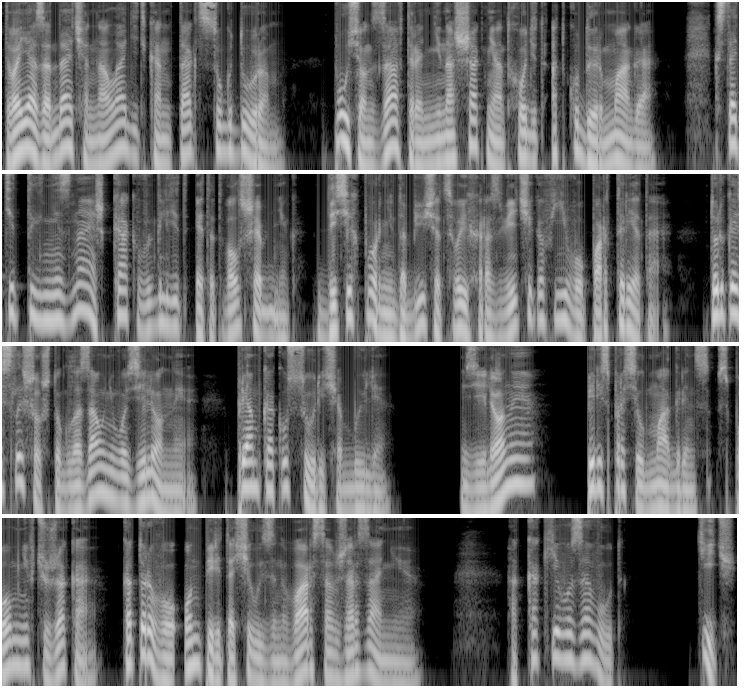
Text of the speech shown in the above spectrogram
Твоя задача — наладить контакт с Угдуром. Пусть он завтра ни на шаг не отходит от кудыр мага. Кстати, ты не знаешь, как выглядит этот волшебник. До сих пор не добьюсь от своих разведчиков его портрета. Только и слышал, что глаза у него зеленые, прям как у Сурича были. «Зеленые?» — переспросил Магринс, вспомнив чужака, которого он перетащил из Инварса в Жарзанию. «А как его зовут?» «Тич.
